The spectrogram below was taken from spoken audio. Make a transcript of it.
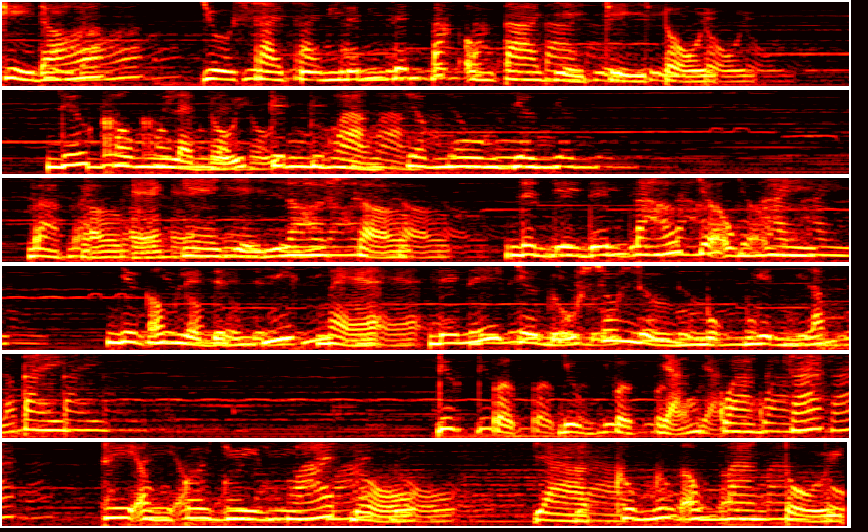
Khi đó vua sai quân lính đến bắt ông ta về trị tội. Nếu không là nỗi kinh hoàng cho muôn dân. Bà vợ mẹ nghe vậy lo sợ, Nên đi đến báo cho ông hay. Nhưng ông lại định giết mẹ Để lấy cho đủ số lượng một nghìn lắm tay. Đức Phật dùng Phật nhãn quan sát, Thấy ông có duyên hóa độ Và không muốn ông mang tội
